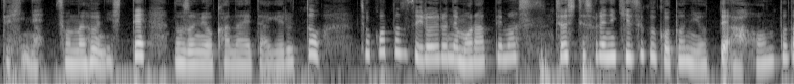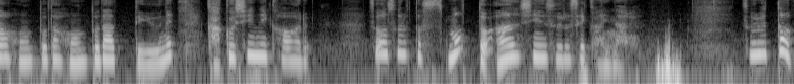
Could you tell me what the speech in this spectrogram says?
是非ねそんな風にして望みを叶えてあげるとちょこっとずついろいろねもらってます。そしてそれに気づくことによってあ本当だ本当だ本当だっていうね確信に変わる。そうするともっと安心する世界になる。すると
